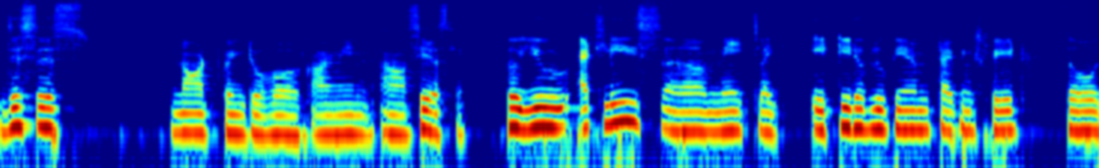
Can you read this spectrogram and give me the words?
this is not going to work. I mean uh, seriously. So you at least uh, make like 80 wpm typing speed so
